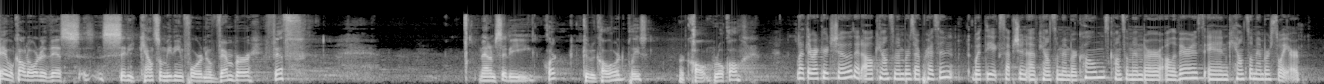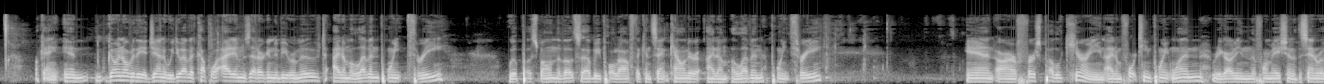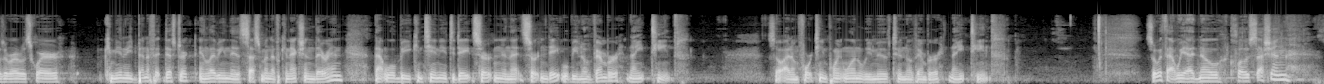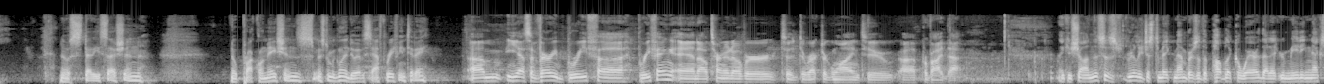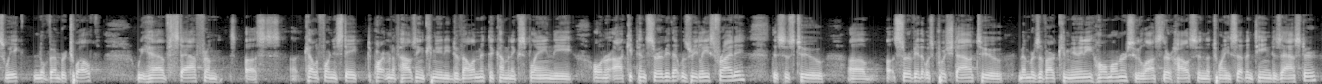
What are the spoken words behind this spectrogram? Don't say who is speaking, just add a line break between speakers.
Okay, we'll call to order this city council meeting for November 5th. Madam City Clerk, could we call order, please? Or call, roll call?
Let the record show that all council members are present, with the exception of Councilmember Combs, Councilmember Olivares, and Councilmember Sawyer.
Okay, and going over the agenda, we do have a couple of items that are going to be removed. Item 11.3, we'll postpone the vote, so that'll be pulled off the consent calendar. Item 11.3. And our first public hearing, item 14.1, regarding the formation of the Santa Rosa Railroad Square Community Benefit District and levying the assessment of connection therein. That will be continued to date certain, and that certain date will be November 19th. So item 14.1 will be moved to November 19th. So with that, we had no closed session, no study session, no proclamations. Mr. McGlynn, do we have a staff briefing today?
Um, yes, a very brief uh, briefing, and I'll turn it over to Director Guhin to uh, provide that.
Thank you, Sean. This is really just to make members of the public aware that at your meeting next week, November 12th, we have staff from uh, uh, California State Department of Housing and Community Development to come and explain the owner-occupant survey that was released Friday. This is to uh, a survey that was pushed out to members of our community, homeowners who lost their house in the 2017 disaster.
